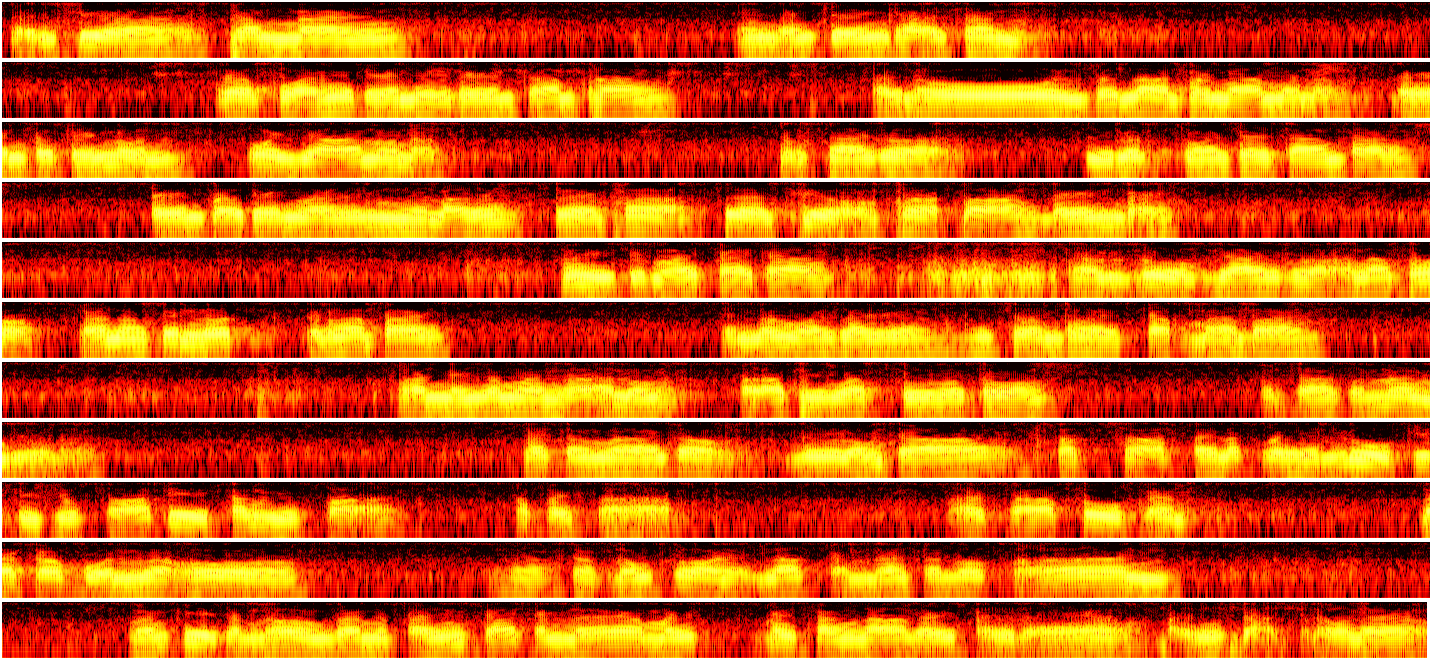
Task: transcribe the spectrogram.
ใส่เสื้อด้านในกางเกงขาสั้นก็ปล่อยให้เดินเดินตามทางไปโน่นไปลาดไปน้ำเนี่ยนะเดินไปถึงโน่นโอ้ยยาโน่นนะลูกชายก็ขี่รถมอเตอร์ไซค์ตามไปเดินไปเดินมาเหงื่อไหลเสื้อผ้าเสื้อเชื่อผ้าป่าเดินไปไม่มี จุดหมายปลายทางลูกยายบอกเราพ่อแล้วเราเป็นรถจะพาไป เป็นรถหมอยใส่ให้ซ่อนได้กลับมาบ้านวันหนึ่งก็มาหาหลวงตาที่วัดภูเขาทองหลวงตาก็นั่งอยู่นะแล้วก็มาก็ดูหลวงตาสับสาดไปแล้วก็เห็นลูกที่ติดอยู่ฝาที่ตั้งอยู่ฝาเข้าไปสา แล้วสาบลูกนั่นแล้วก็บ่นว่า โอ้กับหลวงพ่อรักกันนะก็รบกันเหมือนพี่กับน้องกันไปนิสากันแล้วไม่ไม่สั่งลาเลยไปแล้วไปนิสาเราแล้ว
